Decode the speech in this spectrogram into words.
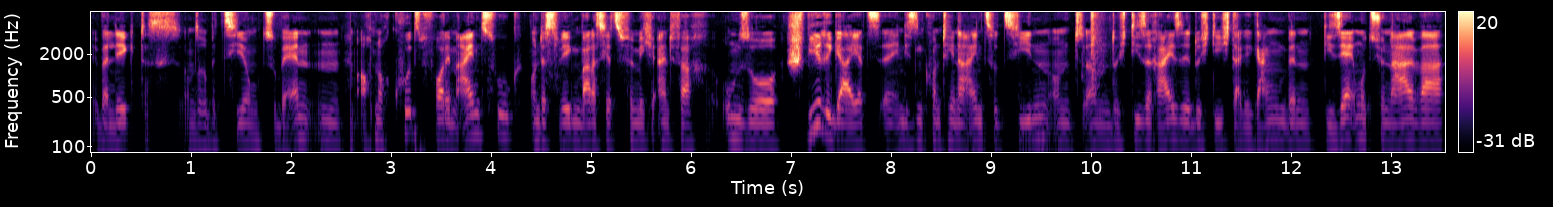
überlegt, das, unsere Beziehung zu beenden, auch noch kurz vor dem Einzug. Und deswegen war das jetzt für mich einfach umso schwieriger, jetzt äh, in diesen Container einzuziehen. Und ähm, durch diese Reise, durch die ich da gegangen bin, die sehr emotional war,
